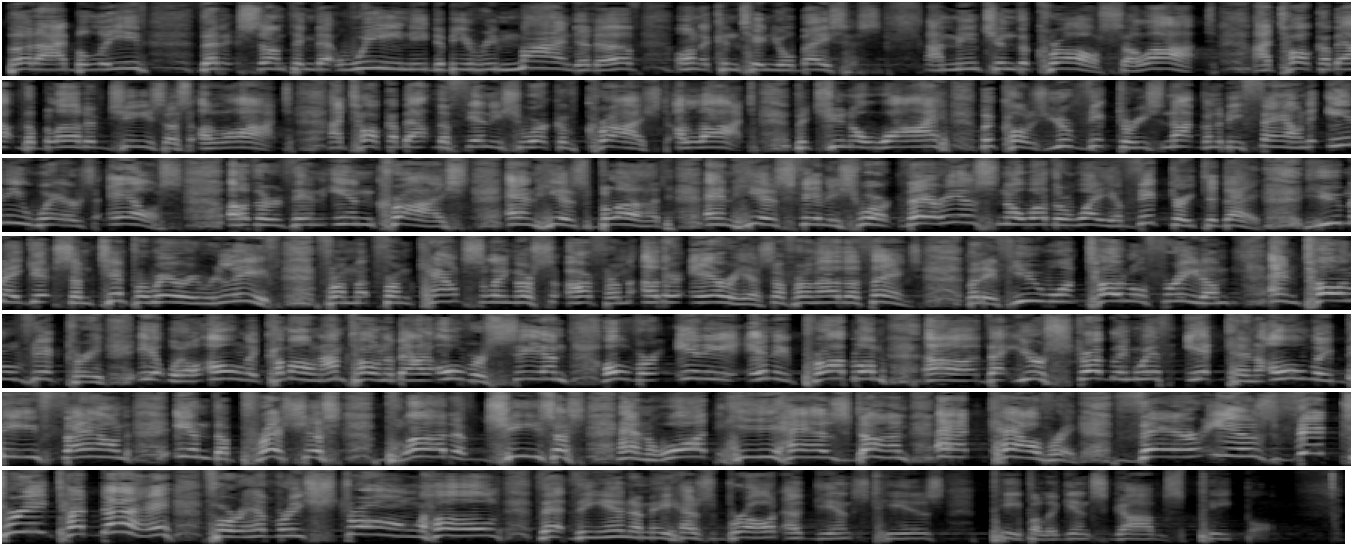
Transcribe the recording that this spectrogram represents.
But I believe that it's something that we need to be reminded of on a continual basis. I mentioned the cross a lot. I talk about the blood of Jesus a lot. I talk about the finished work of Christ a lot. But you know why? Because your victory is not going to be found anywhere else other than in Christ and His blood and His finished work. There is no other way of victory today. You may get some temporary relief from, from counseling or, or from other areas or from other things. But if you want total freedom and total victory, it will only, come on, I'm talking about over sin, over any, any problem uh, that you're struggling with. It can only be found in the precious blood of Jesus and what he has done at Calvary. There is victory today for every stronghold that the enemy has brought against his people, against God's people.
